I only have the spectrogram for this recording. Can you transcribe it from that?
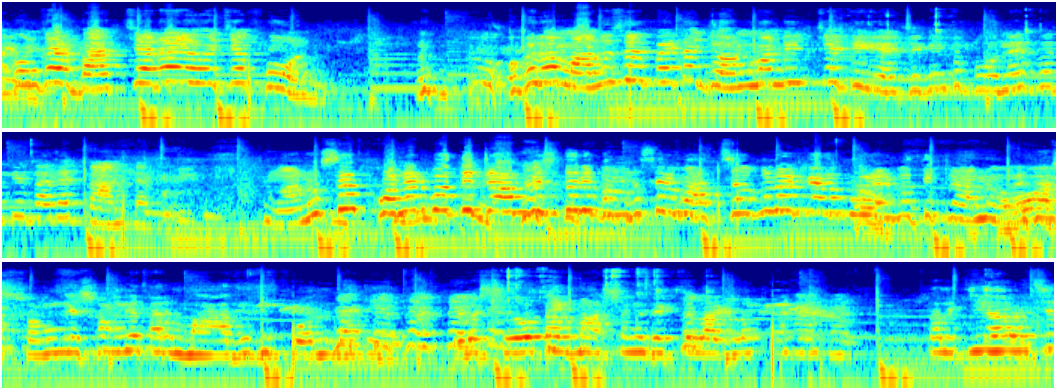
এখনকার বাচ্চারাই হয়েছে ফোন। ওরা মানুষের পেটে জন্ম নিচ্ছে ঠিক আছে কিন্তু ফোনের প্রতি তাদের টানটা বেশি। মানুষের ফোনের প্রতি টান বেশি ধরে মানুষের বাচ্চাগুলোর কেন ফোনের প্রতি টান হবে সঙ্গে সঙ্গে তার মা যদি ফোন দেখে এবার সেও তার মার সঙ্গে দেখতে লাগল। তাহলে কি হবে? সে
